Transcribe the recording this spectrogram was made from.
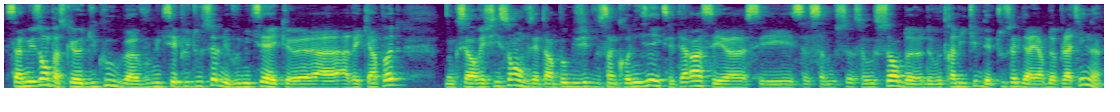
c'est amusant parce que du coup bah, vous mixez plus tout seul mais vous mixez avec, euh, avec un pote. Donc c'est enrichissant, vous êtes un peu obligé de vous synchroniser, etc. C'est, ça, ça, vous, ça, vous, sort de votre habitude d'être tout seul derrière deux platines.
